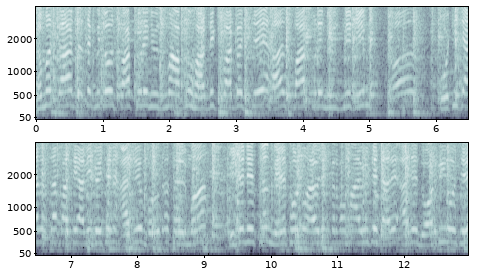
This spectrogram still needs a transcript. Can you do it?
નમસ્કાર, દર્શક મિત્રો. સ્પાર્ક ટુડે ન્યૂઝમાં આપનું હાર્દિક સ્વાગત છે. હાલ સ્પાર્ક ટુડે ન્યૂઝની ટીમ કોઠી ચાર રસ્તા પાસે આવી ગઈ છે અને આજે વડોદરા શહેરમાં ઇન્ટરનેશનલ મેરેથોનનું આયોજન કરવામાં આવ્યું છે. ત્યારે આજે દોડવીરો છે,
